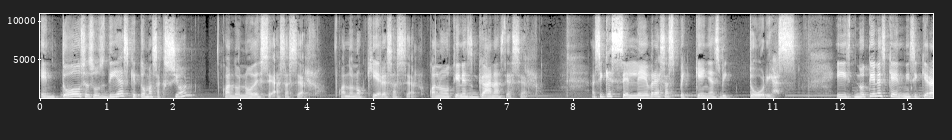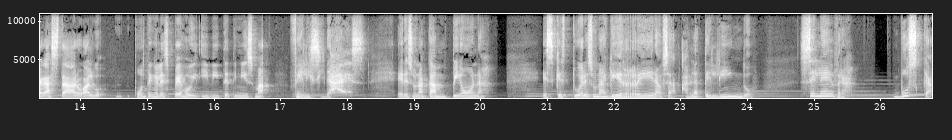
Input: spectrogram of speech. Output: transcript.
en todos esos días que tomas acción cuando no deseas hacerlo, cuando no quieres hacerlo, cuando no tienes ganas de hacerlo. Así que celebra esas pequeñas victorias. Y no tienes que ni siquiera gastar o algo. Ponte en el espejo y, dite a ti misma, Felicidades. Eres una campeona. Es que tú eres una guerrera. O sea, háblate lindo. Celebra. Busca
